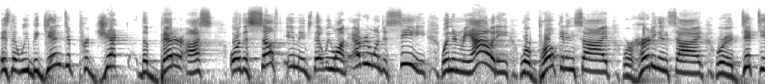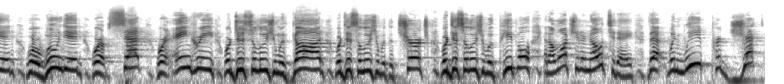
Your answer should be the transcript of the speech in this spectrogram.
is that we begin to project the better us or the self image that we want everyone to see when in reality we're broken inside, we're hurting inside, we're addicted, we're wounded, we're upset, we're angry, we're disillusioned with God, we're disillusioned with the church, we're disillusioned with people. And I want you to know today that when we project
